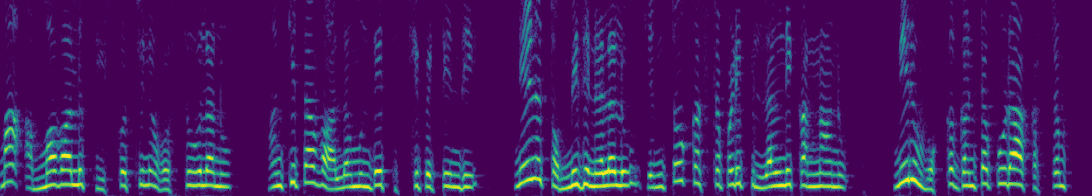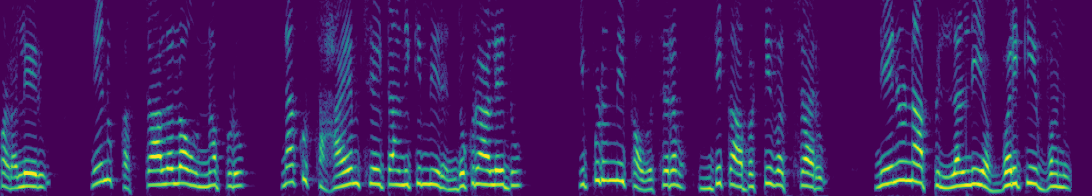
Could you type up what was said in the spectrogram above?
మా అమ్మ వాళ్ళు తీసుకొచ్చిన వస్తువులను అంకిత వాళ్ళ ముందే తెచ్చిపెట్టింది. నేను తొమ్మిది నెలలు ఎంతో కష్టపడి పిల్లల్ని కన్నాను. మీరు ఒక్క గంట కూడా కష్టం పడలేరు. నేను కష్టాలలో ఉన్నప్పుడు నాకు సహాయం చేయటానికి మీరెందుకు రాలేదు? ఇప్పుడు మీకు అవసరం ఉంది కాబట్టి వచ్చారు. నేను నా పిల్లల్ని ఎవ్వరికీ ఇవ్వను.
